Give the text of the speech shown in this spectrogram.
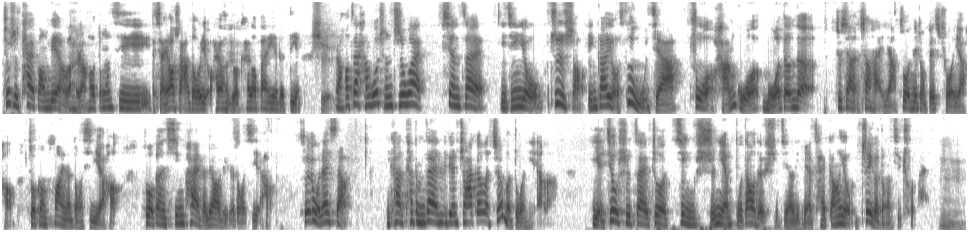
就是太方便了，然后东西想要啥都有，还有很多开到半夜的店。是，然后在韩国城之外，现在已经有至少应该有四五家做韩国摩登的，就像上海一样做那种 bistro 也好，做更 fine 的东西也好，做更新派的料理的东西也好。所以我在想，你看他怎么在那边扎根了这么多年了，也就是在这近十年不到的时间里面，才刚有这个东西出来。嗯。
